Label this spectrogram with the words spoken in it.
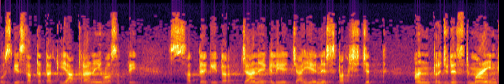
उसकी सत्य तक यात्रा नहीं हो सकती। सत्य की तरफ़ जाने के लिए चाहिए निष्पक्ष चित्त अनप्रजुडिस्ड माइंड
